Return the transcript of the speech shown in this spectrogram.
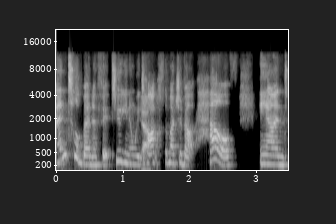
mental benefit too. You know we yeah. talk so much about health and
